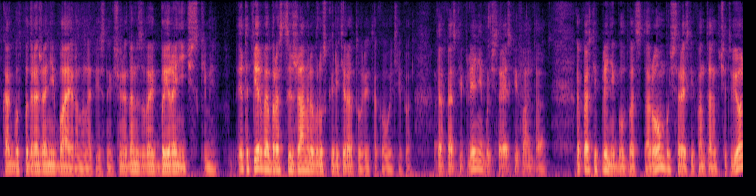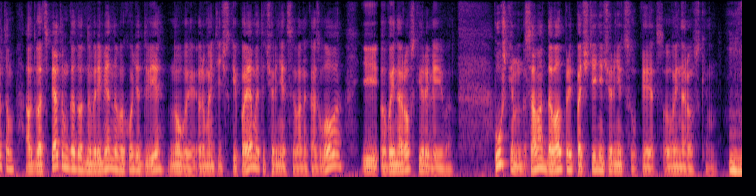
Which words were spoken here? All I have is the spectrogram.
как бы в подражании Байрону написаны. Их еще иногда называют байроническими. Это первые образцы жанра в русской литературе такого типа. «Кавказский пленник», «Бахчисарайский фонтан». «Кавказский пленник» был в 22-м, «Бахчисарайский фонтан» в 4-м, а в 25-м году одновременно выходят две новые романтические поэмы. Это «Чернец» Ивана Козлова и «Войнаровский» Рылеева. Пушкин сам отдавал предпочтение Чернецу перед Войнаровским. Угу.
